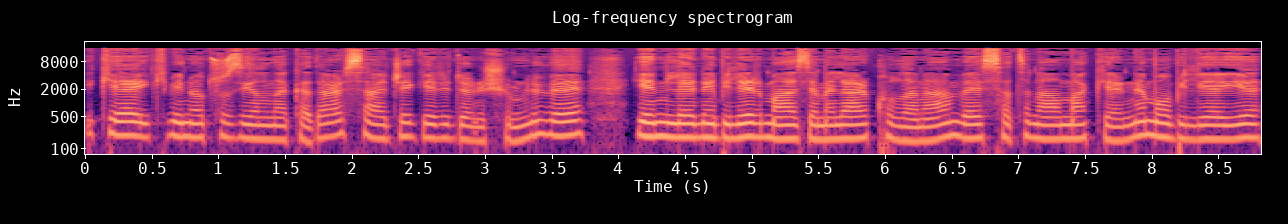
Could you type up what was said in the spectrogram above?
Ikea 2030 yılına kadar sadece geri dönüşümlü ve yenilenebilir malzemeler kullanan ve satın almak yerine mobilyayı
